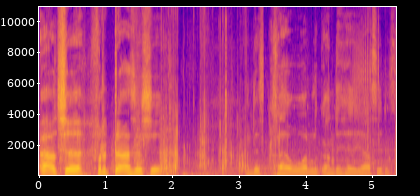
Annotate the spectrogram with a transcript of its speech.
Out here for the dust and shit. And this cloud water, look under here, y'all see this?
